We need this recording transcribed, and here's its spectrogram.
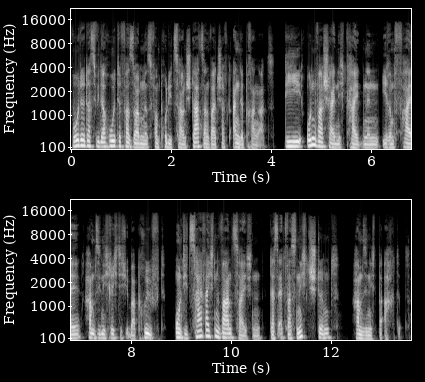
wurde das wiederholte Versäumnis von Polizei und Staatsanwaltschaft angeprangert die Unwahrscheinlichkeiten in ihrem Fall haben sie nicht richtig überprüft und die zahlreichen Warnzeichen, dass etwas nicht stimmt, haben sie nicht beachtet.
